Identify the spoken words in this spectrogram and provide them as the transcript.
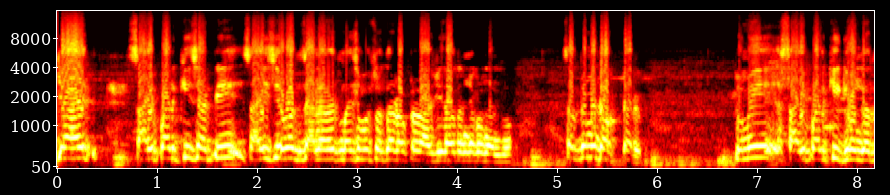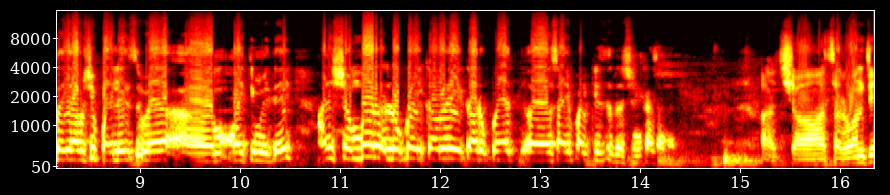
जे आहेत साई पालखीसाठी साई सेवक जाणार आहेत. माझ्यासोबत स्वतः डॉक्टर राजीराव त्यांच्याकडून सांगतो सर तुम्ही डॉक्टर तुम्ही साई पालखी घेऊन जाता. यावर्षी पहिलेच वेळ माहिती मिळते. आणि शंभर लोक एका वेळ एका रुपयात साई पालखीचं दर्शन काय सांगाल? अच्छा सर्वांचे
